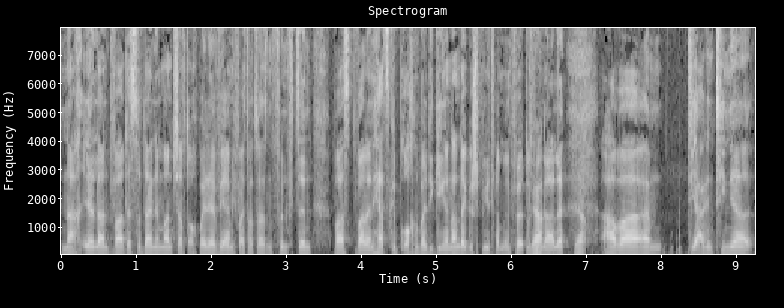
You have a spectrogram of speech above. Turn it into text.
nach Irland war das so deine Mannschaft, auch bei der WM, ich weiß noch 2015, warst, war dein Herz gebrochen, weil die gegeneinander gespielt haben im Viertelfinale. Ja. Ja. Aber ähm, die Argentinier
